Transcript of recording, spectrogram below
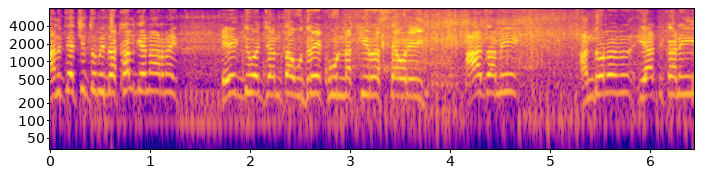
आणि त्याची तुम्ही दखल घेणार नाहीत. एक दिवस जनता उद्रेक होऊन नक्की रस्त्यावर येईल. आज आम्ही आंदोलन या ठिकाणी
